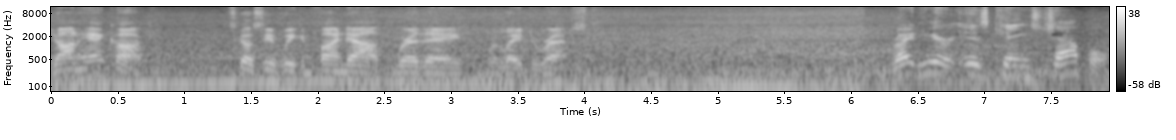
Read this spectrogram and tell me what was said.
John Hancock. Let's go see if we can find out where they were laid to rest. Right here is King's Chapel.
